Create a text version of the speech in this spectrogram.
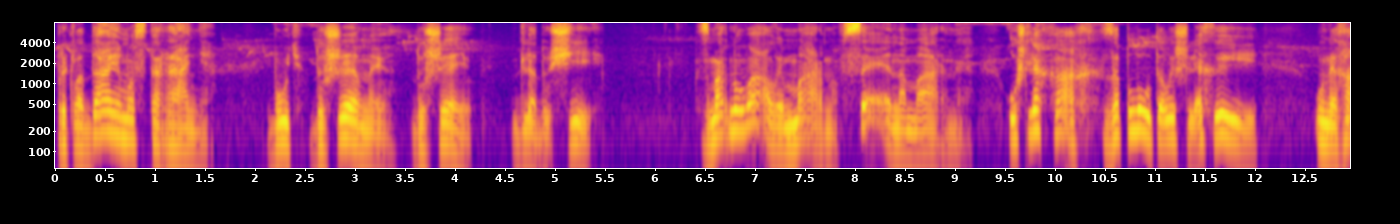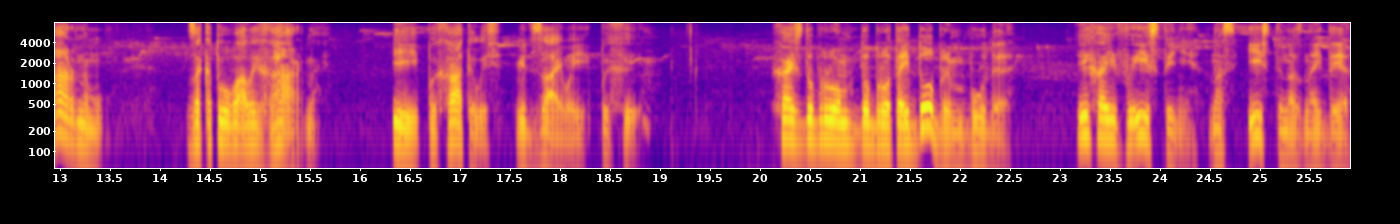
прикладаємо старання, будь душевною душею для душі. Змарнували марно, все намарне, у шляхах заплутали шляхи, у негарному закатували гарне і пихатились від зайвої пихи. Хай з добром добро та й добрим буде, і хай в істині нас істина знайде.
